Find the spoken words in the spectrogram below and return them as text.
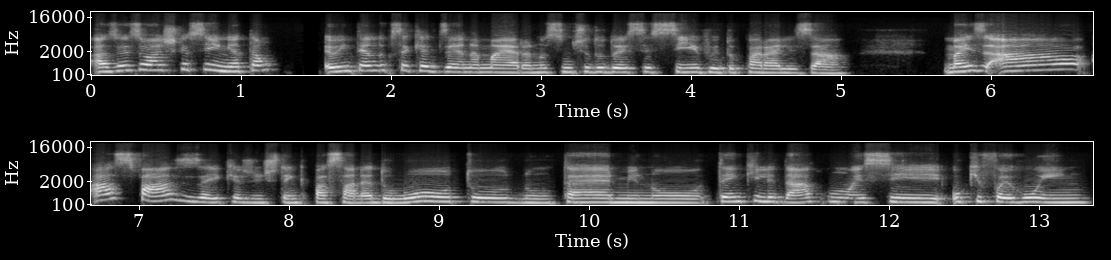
Às vezes eu acho que assim, até um... eu entendo o que você quer dizer, Ana Mayara, no sentido do excessivo e do paralisar. Mas há as fases aí que a gente tem que passar, né? Do luto, num término, tem que lidar com esse o que foi ruim.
